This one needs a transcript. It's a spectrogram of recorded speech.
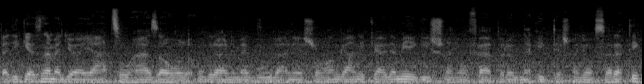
pedig ez nem egy olyan játszóház, ahol ugrálni, megugrálni és rohangálni kell, de mégis nagyon felpörögnek itt, és nagyon szeretik.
